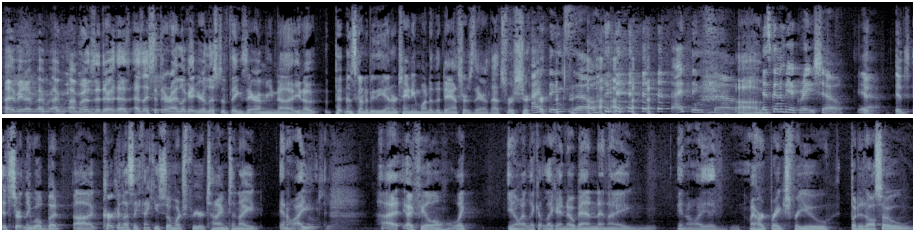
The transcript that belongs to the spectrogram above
I mean, I'm, I'm, I'm going to sit there as, as I sit there and I look at your list of things there. I mean, uh, you know, Pittman's going to be the entertaining one of the dancers there. That's for sure. I think so. I think so. it's going to be a great show. Yeah. It, it, it certainly will. But uh, Kirk and Leslie, thank you so much for your time tonight. You know, I, you. I, I feel like, you know, I like like I know Ben, and I, you know, I my heart breaks for you, but it also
